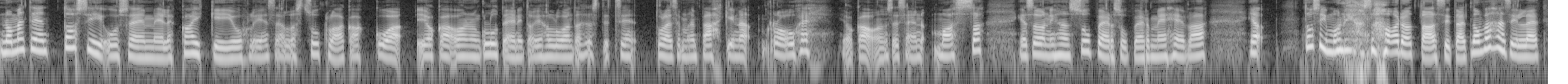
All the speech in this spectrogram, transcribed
No mä teen tosi usein meille kaikkiin juhliin sellaista suklaakakkua, joka on gluteeniton ihan luontaisesti, se tulee semmoinen pähkinärouhe, joka on se sen massa. Ja se on ihan super, super mehevää. Ja tosi moni osaa odottaa sitä, että no vähän silleen, että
